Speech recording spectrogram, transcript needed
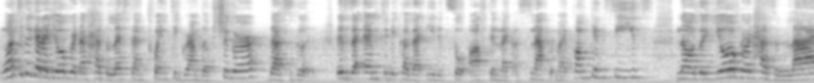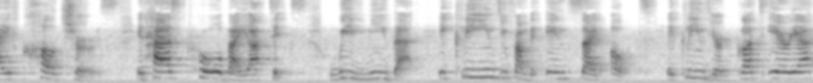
Once you to get a yogurt that has less than 20 grams of sugar, that's good. This is empty because I eat it so often like a snack with my pumpkin seeds. Now the yogurt has live cultures. It has probiotics. We need that. It cleans you from the inside out. It cleans your gut area.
